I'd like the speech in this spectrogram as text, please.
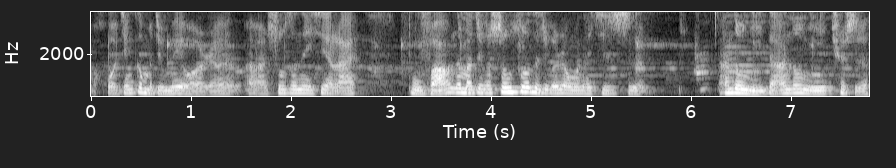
火箭根本就没有人呃收缩内线来补防。那么这个收缩的这个任务呢，其实是安东尼但安东尼确实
